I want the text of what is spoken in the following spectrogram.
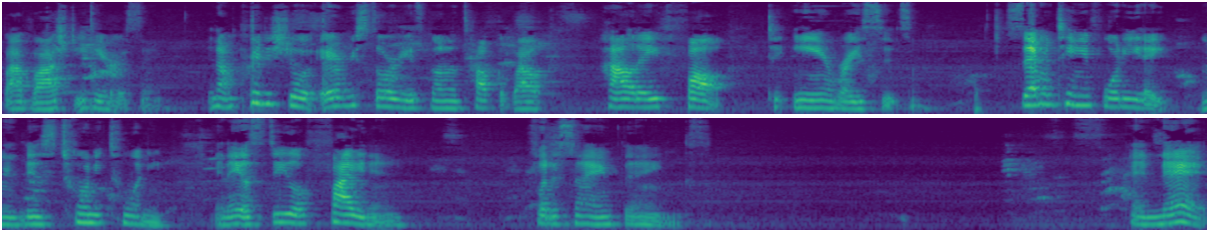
by Vashti Harrison. And I'm pretty sure every story is going to talk about how they fought to end racism. 1748, and it's 2020, and they are still fighting for the same things. And that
